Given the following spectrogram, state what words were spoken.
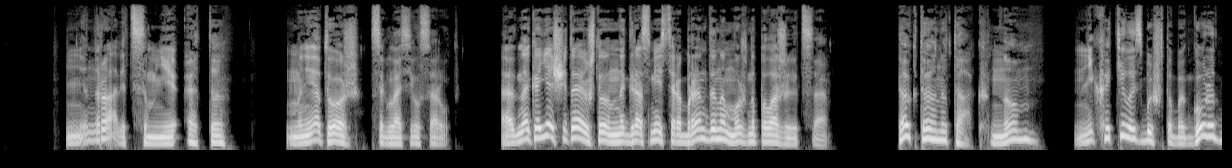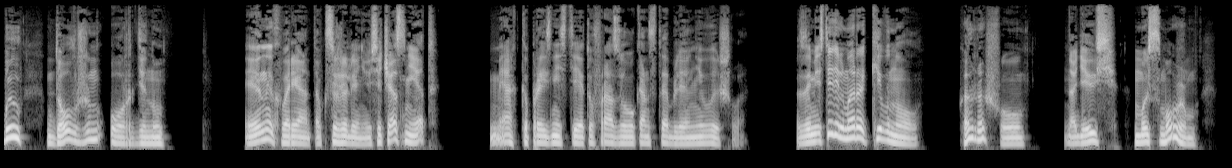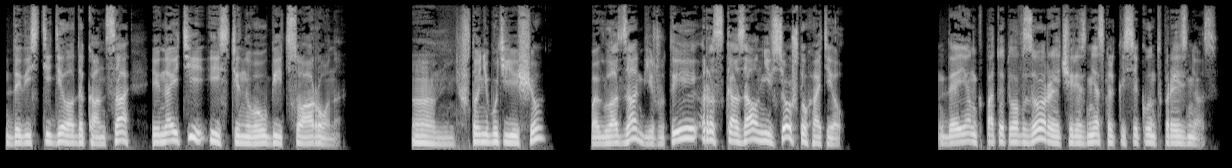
Не нравится мне это». «Мне тоже», — согласился Рут. «Однако я считаю, что на гроссмейстера Брэндона можно положиться». «Так-то оно так, но не хотелось бы, чтобы город был должен ордену». Иных вариантов, к сожалению, сейчас нет. Мягко произнести эту фразу у констебля не вышло. Заместитель мэра кивнул. Хорошо. Надеюсь, мы сможем довести дело до конца и найти истинного убийцу Арона. Эм, что-нибудь еще? По глазам вижу, ты рассказал не все, что хотел. Де Йонг потупил взор и через несколько секунд произнес.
